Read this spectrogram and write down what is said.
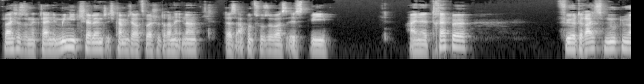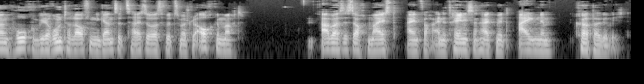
Vielleicht auch so eine kleine Mini-Challenge. Ich kann mich da zum Beispiel dran erinnern, dass ab und zu sowas ist wie eine Treppe für 30 Minuten lang hoch und wieder runterlaufen die ganze Zeit. Sowas wird zum Beispiel auch gemacht. Aber es ist auch meist einfach eine Trainingseinheit mit eigenem Körpergewicht.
